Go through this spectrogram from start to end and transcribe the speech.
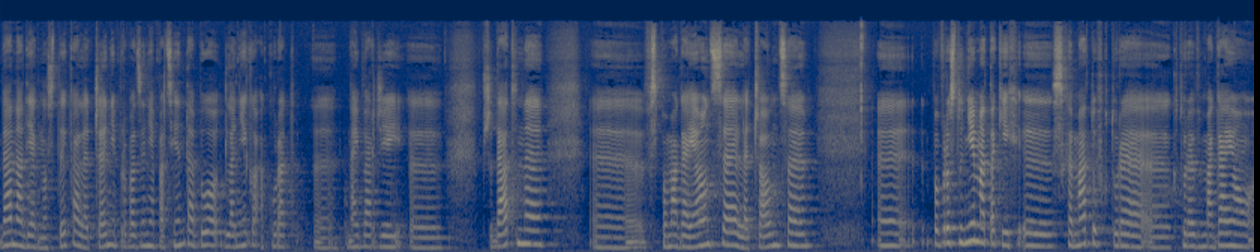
dana diagnostyka, leczenie, prowadzenie pacjenta było dla niego akurat najbardziej przydatne, e, wspomagające, leczące. E, po prostu nie ma takich e, schematów, które, które wymagają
